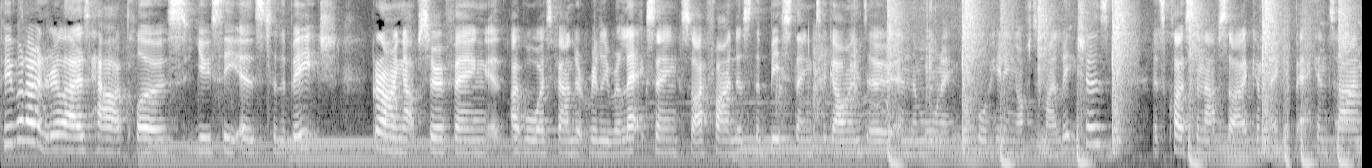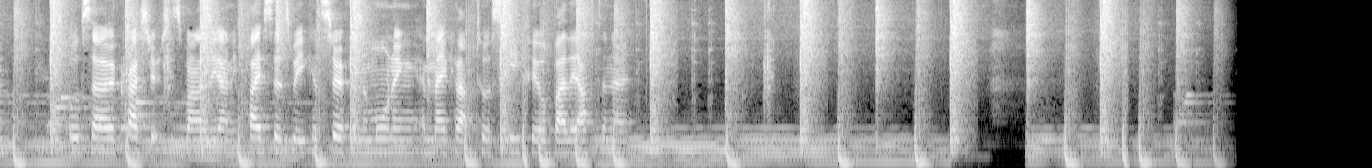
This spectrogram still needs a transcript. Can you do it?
People don't realise how close UC is to the beach. Growing up surfing, I've always found it really relaxing, so I find it's the best thing to go and do in the morning before heading off to my lectures. It's close enough so I can make it back in time. Also, Christchurch is one of the only places where you can surf in the morning and make it up to a ski field by the afternoon.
